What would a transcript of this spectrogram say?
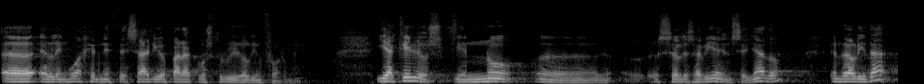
eh, el lenguaje necesario para construir el informe y aquellos que no eh, se les había enseñado, en realidad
